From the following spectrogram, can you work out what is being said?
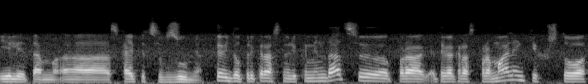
Или там э, скайпиться в зуме. Я видел прекрасную рекомендацию, про, это как раз про маленьких, что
